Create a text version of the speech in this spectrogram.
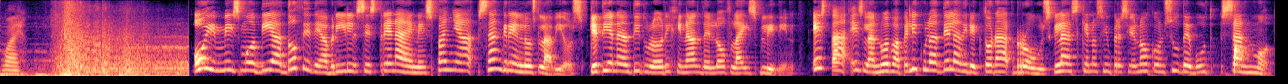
Why? Hoy mismo, día 12 de abril, se estrena en España Sangre en los labios, que tiene el título original de Love Lies Bleeding. Esta es la nueva película de la directora Rose Glass que nos impresionó con su debut Sun Mod.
